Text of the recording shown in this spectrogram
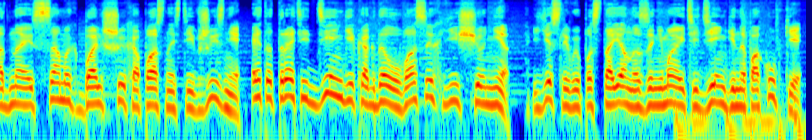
Одна из самых больших опасностей в жизни – это тратить деньги, когда у вас их еще нет. Если вы постоянно занимаете деньги на покупки,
